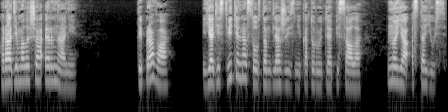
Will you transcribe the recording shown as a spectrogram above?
ради малыша Эрнани. Ты права. Я действительно создан для жизни, которую ты описала, но я остаюсь.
